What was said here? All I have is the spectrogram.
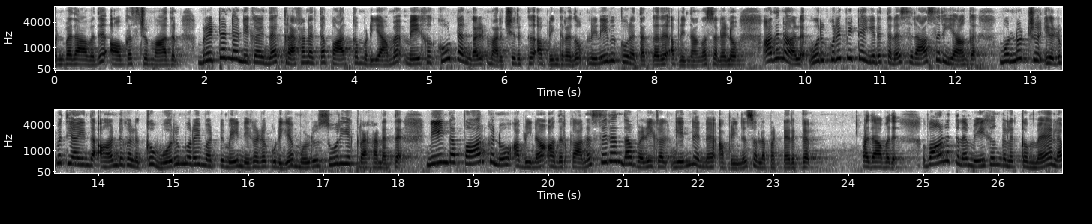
ஒன்பதாவது ஆகஸ்ட் மாதம் பிரிட்டனில் நிகழ்ந்த கிரகணத்தை பார்க்க முடியாமல் மேக கூட்டங்கள் மறைச்சிருக்கு அப்படிங்கிறதும் நினைவு கூறத்தக்கது அப்படின்னு தாங்க சொல்லணும். அதனால் ஒரு குறிப்பிட்ட இடத்துல சராசரியாக முன்னூற்று எழுபத்தி ஐந்து ஆண்டுகளுக்கு ஒரு முறை மட்டுமே நிகழக்கூடிய முழு சூரிய கிரகணத்தை நீங்கள் பார்க்கணும் அப்படின்னா அதற்கான சிறந்த வழிகள் என்னென்ன அப்படின்னு சொல்லப்பட்டிருக்கு. அதாவது வானத்தில் மேகங்களுக்கு மேலே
